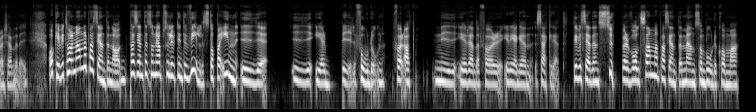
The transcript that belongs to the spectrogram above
Jag kände dig. Okej, vi tar den andra patienten då. Patienten som ni absolut inte vill stoppa in i, i er bil, fordon, för att ni är rädda för er egen säkerhet. Det vill säga den supervåldsamma patienten men som borde komma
